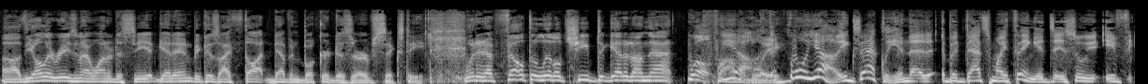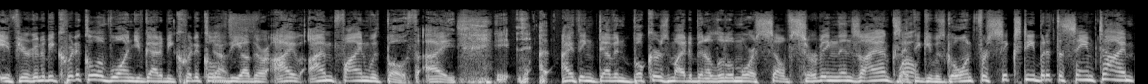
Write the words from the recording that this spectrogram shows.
Uh, the only reason I wanted to see it get in because I thought Devin Booker deserved sixty. Would it have felt a little cheap to get it on that? Well, probably. Yeah. Well, yeah, exactly. And that, but that's my thing. It's- so if if you're going to be critical of one, you've got to be critical of the other. I I'm fine with both. I I think Devin Booker's might have been a little more self-serving than Zion because I think he was going for 60. But at the same time,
